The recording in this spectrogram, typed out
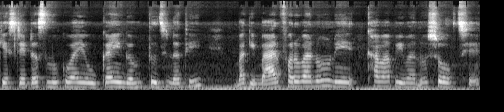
કે સ્ટેટસ મૂકવા એવું કાંઈ ગમતું જ નથી. બાકી બહાર ફરવાનો ને ખાવા પીવાનો શોખ છે.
